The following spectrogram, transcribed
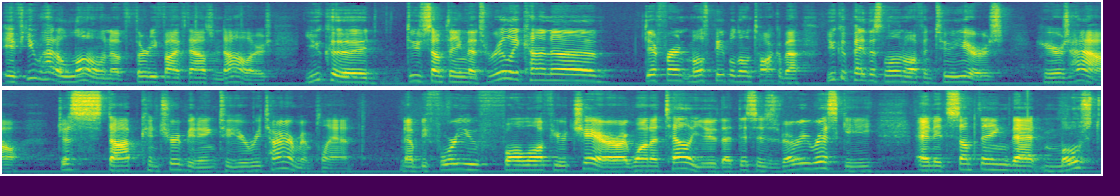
if you had a loan of $35,000, you could do something that's really kind of different, most people don't talk about. You could pay this loan off in two years. Here's how just stop contributing to your retirement plan. Now, before you fall off your chair, I want to tell you that this is very risky and it's something that most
